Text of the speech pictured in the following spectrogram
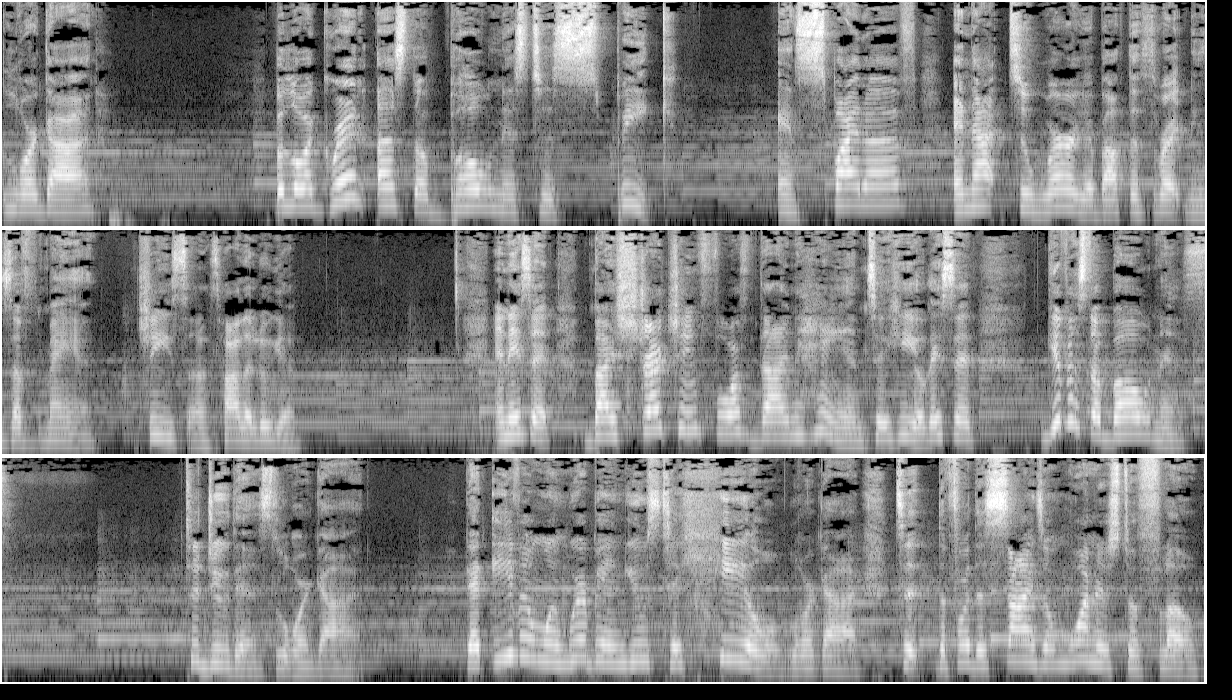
Lord God. But Lord, grant us the boldness to speak in spite of and not to worry about the threatenings of man. Jesus, hallelujah. And they said, by stretching forth thine hand to heal. They said, give us the boldness to do this, Lord God that even when we're being used to heal, Lord God, to the, for the signs and wonders to flow,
